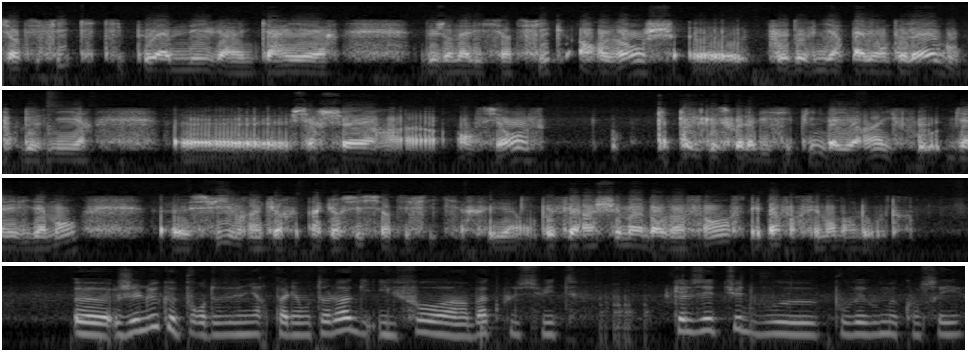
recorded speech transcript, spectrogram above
scientifique qui peut amener vers une carrière de journaliste scientifique. En revanche, euh, pour devenir paléontologue ou pour devenir euh, chercheur en sciences, quelle que soit la discipline d'ailleurs, hein, il faut bien évidemment suivre un, cur un, cursus scientifique. On peut faire un chemin dans un sens, mais pas forcément. J'ai lu que pour devenir paléontologue, il faut un bac plus 8. Quelles études vous, pouvez-vous me conseiller?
